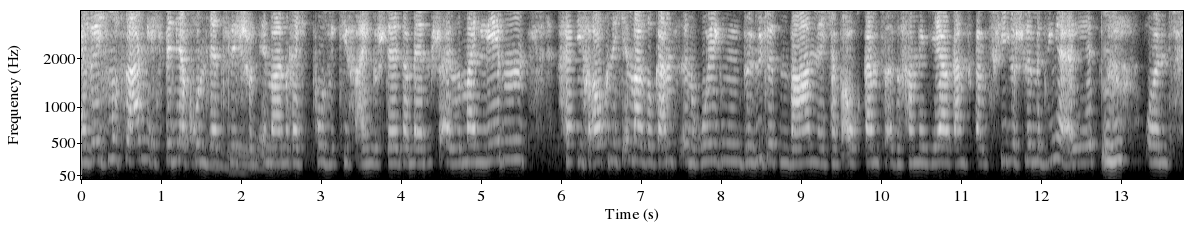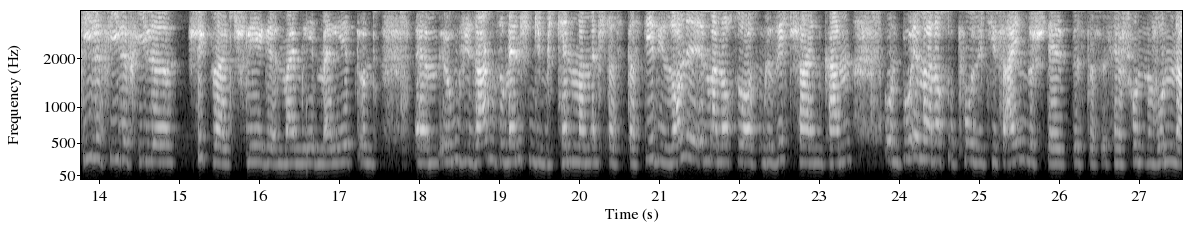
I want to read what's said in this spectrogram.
also ich muss sagen, ich bin ja grundsätzlich schon immer ein recht positiv eingestellter Mensch. Also mein Leben verlief auch nicht immer so ganz in ruhigen, behüteten Bahnen. Ich habe auch ganz, also familiär ganz, ganz viele schlimme Dinge erlebt. Mhm und viele, viele, viele Schicksalsschläge in meinem Leben erlebt. Und ähm, irgendwie sagen so Menschen, die mich kennen, mal Mensch, dass, dass dir die Sonne immer noch so aus dem Gesicht scheinen kann und du immer noch so positiv eingestellt bist, das ist ja schon ein Wunder.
